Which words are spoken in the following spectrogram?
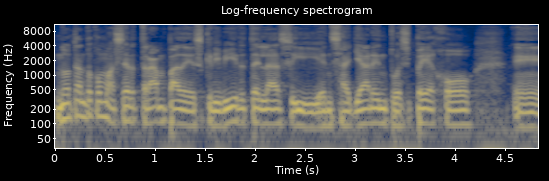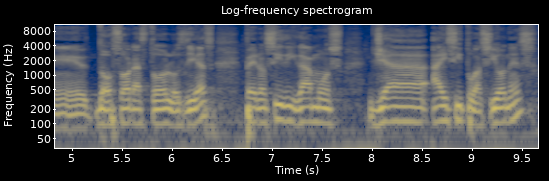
No tanto como hacer trampa de escribírtelas y ensayar en tu espejo eh, dos horas todos los días, pero sí, digamos, ya hay situaciones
